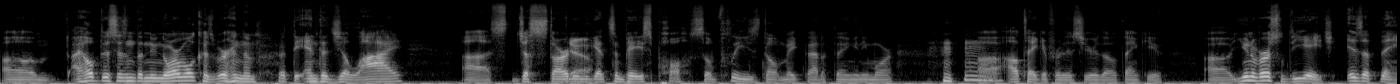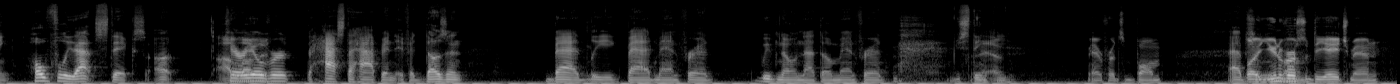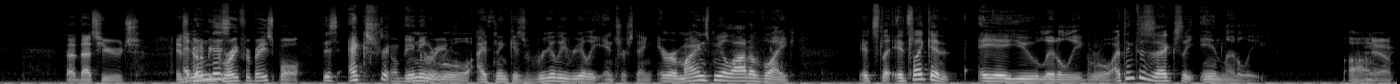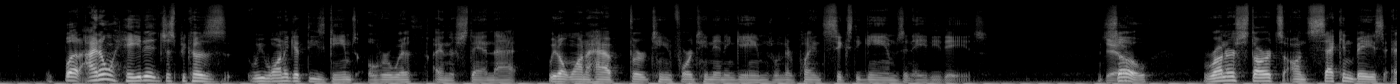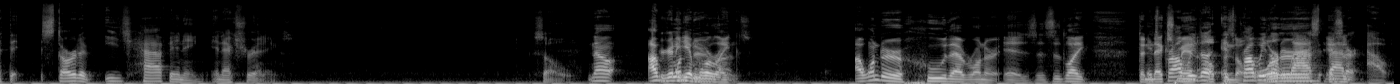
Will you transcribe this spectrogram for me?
Um, I hope this isn't the new normal because we're in the at the end of July, uh, just starting to get some baseball. So please don't make that a thing anymore. uh, I'll take it for this year though. Thank you. Uh, universal DH is a thing. Hopefully that sticks. Uh, I love it. carryover has to happen. If it doesn't, bad league, bad Manfred. We've known that though, Manfred. You stinky. Manfred's a bum. But Absolutely. universal DH, man, that that's huge. It's And gonna be this- great for baseball. This extra inning great. rule, I think, is really, really interesting. It reminds me a lot of like, it's li- it's like an AAU Little League rule. I think this is actually in Little League. Um, yeah. but I don't hate it just because we want to get these games over with. I understand that. We don't want to have 13, 14 inning games when they're playing 60 games in 80 days. Yeah. So, runner starts on second base at the start of each half inning in extra innings. So, Now I you're going to get more like, runs. I wonder who that runner is. Is it like the It's next probably man the up in it's the probably order? the last Is it- batter out.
